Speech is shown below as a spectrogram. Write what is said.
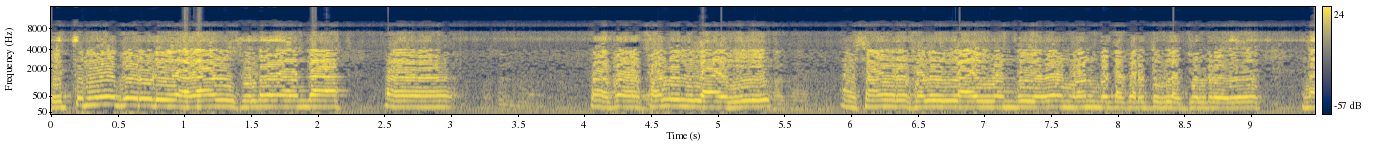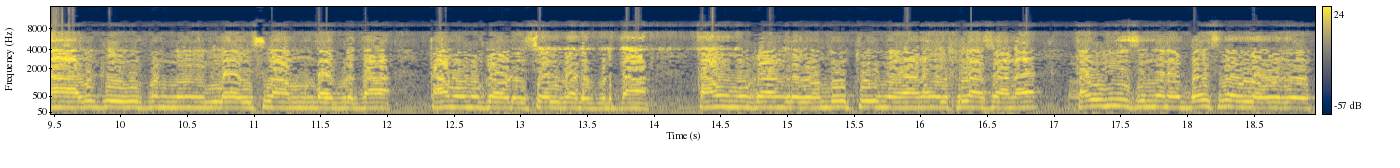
எத்தனையோ பேருடைய அதாவது சொல்றதா இருந்தா அஹ், ப- ப- ஃபலுல்லாஹி சகோதர ஃபலுல்லாஹி வந்து ஏதோ முரண்பட்ட கருத்துக்களை சொல்றது. நான் அதுக்கு இது பண்ணி இல்ல இஸ்லாம் இப்படித்தான். தமுகவுடைய செயல்பாடு இப்படித்தான். தமுகங்கிறது வந்து தூய்மையான இஹ்லாஸான தௌஹீ சிந்தனை பேஸ்ல உள்ள ஒரு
